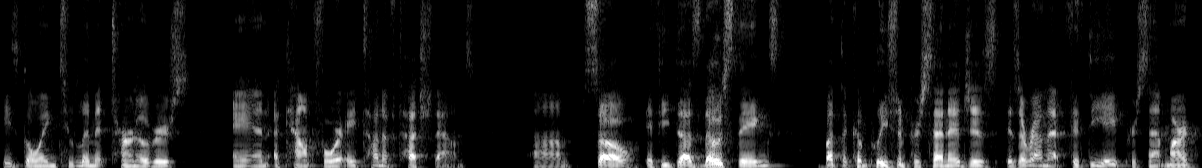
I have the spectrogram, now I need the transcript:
He's going to limit turnovers, and account for a ton of touchdowns. Um, so if he does those things, but the completion percentage is is around that 58% mark,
